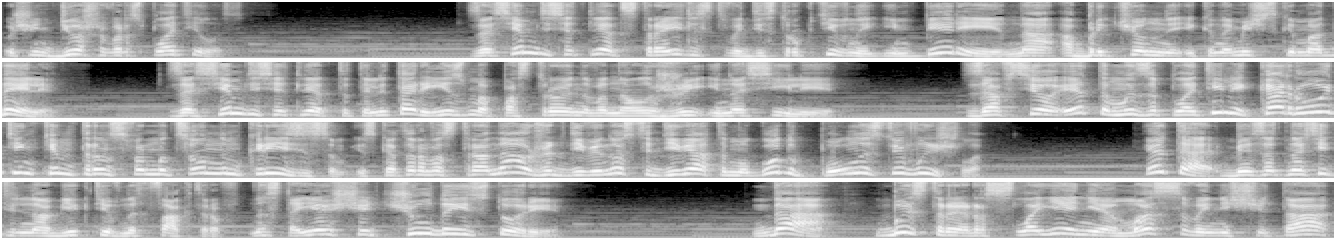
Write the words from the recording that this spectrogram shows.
очень дешево расплатилась. За 70 лет строительства деструктивной империи на обреченной экономической модели, за 70 лет тоталитаризма, построенного на лжи и насилии – за все это мы заплатили коротеньким трансформационным кризисом, из которого страна уже к 99 году полностью вышла. Это, без относительно объективных факторов, настоящее чудо истории. Да, быстрое расслоение, массовая нищета,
